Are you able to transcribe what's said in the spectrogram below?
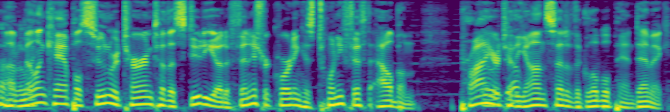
Uh, really? Mellencamp will soon return to the studio to finish recording his 25th album. Prior to go. the onset of the global pandemic,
